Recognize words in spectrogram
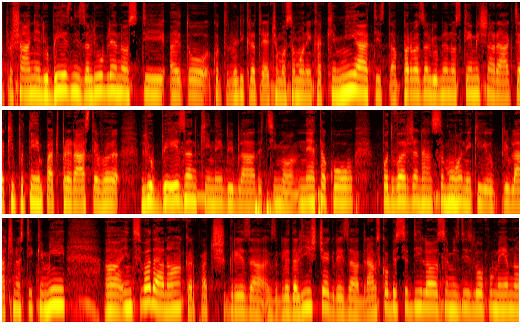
vprašanje ljubezni, zaljubljenosti, a je to, kot velikrat rečemo, samo neka kemija, tista prva zaljubljenost, kemična reakcija, ki potem pač preraste v ljubezen, ki ne bi bila recimo ne tako podvržena samo neki privlačnosti kemiji. Uh, in seveda, no, ker pač gre za, za gledališče, gre za dramsko besedilo, se mi zdi zelo pomembno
